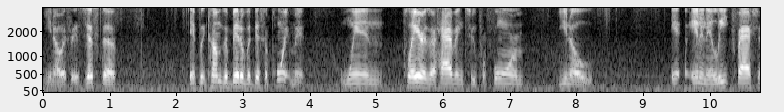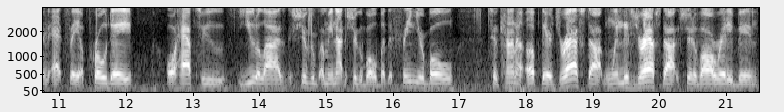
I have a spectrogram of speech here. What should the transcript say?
You know, it's, it's just a, it becomes a bit of a disappointment when players are having to perform, you know, in, an elite fashion at, say, a pro day or have to utilize the sugar, I mean, not the Sugar Bowl, but the Senior Bowl to kind of up their draft stock when this draft stock should have already been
